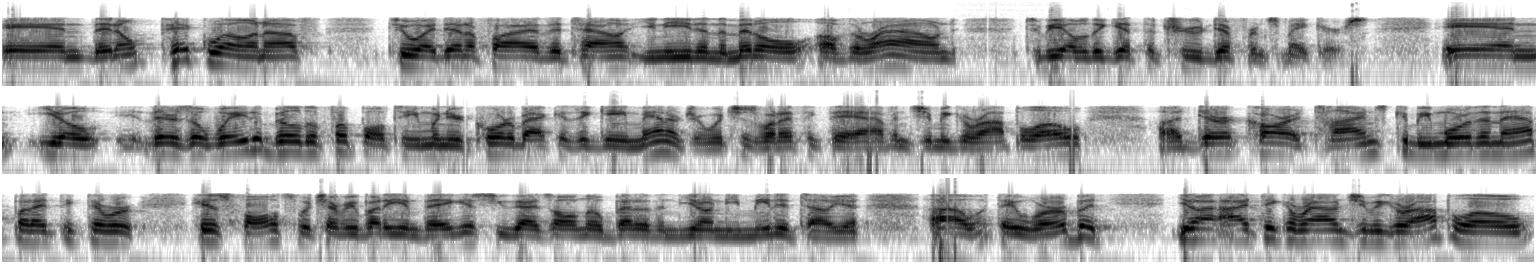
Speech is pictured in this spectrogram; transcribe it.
and they don't pick well enough to identify the talent you need in the middle of the round to be able to get the true difference makers. And, you know, there's a way to build a football team when your quarterback is a game manager, which is what I think they have in Jimmy Garoppolo. Uh, Derek Carr at times could be more than that, but I think there were his faults, which everybody in Vegas, you guys all know better than you don't need me to tell you uh, what they were. But, you know, I think around Jimmy Garoppolo,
